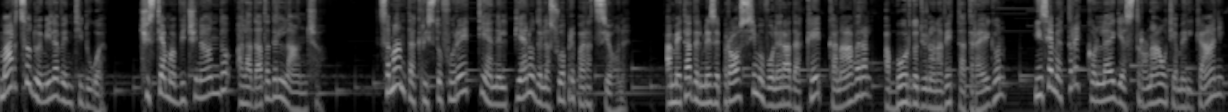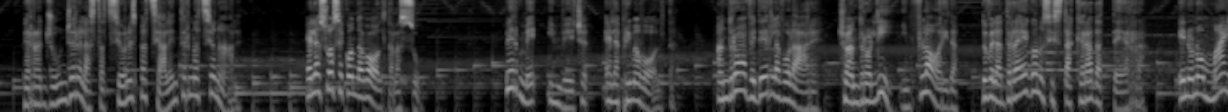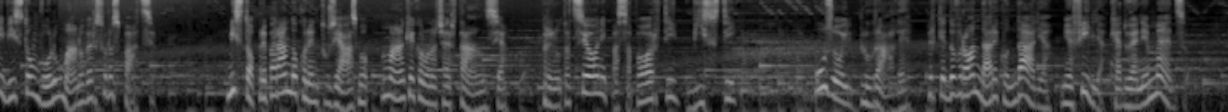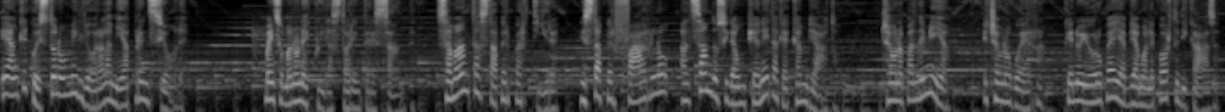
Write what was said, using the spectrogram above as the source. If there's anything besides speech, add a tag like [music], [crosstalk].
Marzo 2022. Ci stiamo avvicinando alla data del lancio. Samantha Cristoforetti è nel pieno della sua preparazione. A metà del mese prossimo volerà da Cape Canaveral a bordo di una navetta Dragon insieme a tre colleghi astronauti americani per raggiungere la Stazione Spaziale Internazionale. È la sua seconda volta lassù. Per me, invece, è la prima volta. Andrò a vederla volare, cioè andrò lì, in Florida, dove la Dragon si staccherà da terra e non ho mai visto un volo umano verso lo spazio. Mi sto preparando con entusiasmo, ma anche con una certa ansia. Prenotazioni, passaporti, visti. Uso il plurale perché dovrò andare con Dalia, mia figlia, che ha due anni e mezzo, e anche questo non migliora la mia apprensione. Ma insomma non è qui la storia interessante. Samantha sta per partire e sta per farlo alzandosi da un pianeta che è cambiato. C'è una pandemia, e c'è una guerra che noi europei abbiamo alle porte di casa.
